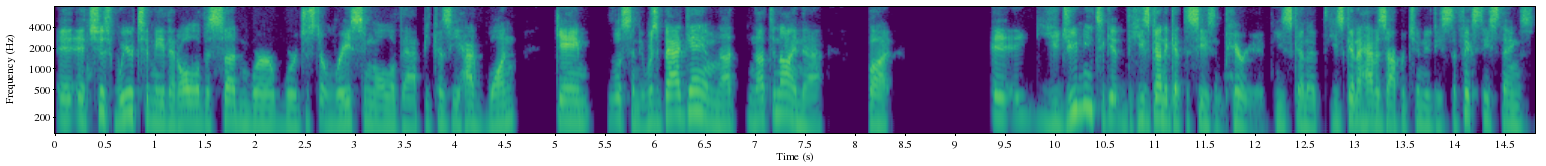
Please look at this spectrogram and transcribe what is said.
It, it's just weird to me that all of a sudden we're we're just erasing all of that because he had one game. Listen, it was a bad game, not not denying that, but it, you do need to get. He's going to get the season. Period. He's gonna he's gonna have his opportunities to fix these things.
